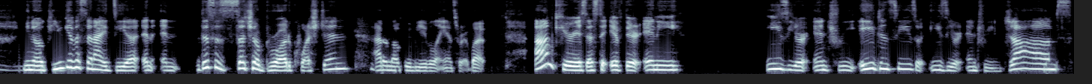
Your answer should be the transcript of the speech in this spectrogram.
mm-hmm. you know, can you give us an idea? And and this is such a broad question. I don't know if you'll be able to answer it, but I'm curious as to if there are any easier entry agencies or easier entry jobs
